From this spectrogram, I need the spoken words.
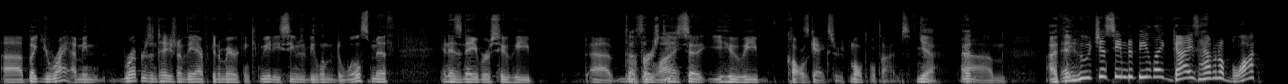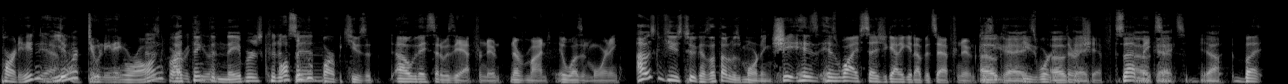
Uh, but you're right. I mean, representation of the African American community seems to be limited to Will Smith and his neighbors, who he uh, Doesn't refers to, like. who he calls gangsters multiple times. Yeah, and Um, I think and who just seemed to be like guys having a block party. They didn't, Yeah. they weren't doing anything wrong. I think the neighbors could have Also, who been. barbecues it? Oh, they said it was the afternoon. Never mind. It wasn't morning. I was confused too because I thought it was morning. She his his wife says you got to get up. It's afternoon. 'cause he's- Okay. he's, working Okay. third shift, so that makes Okay. sense. Yeah. but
